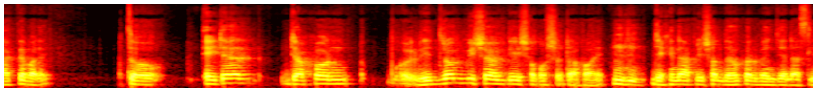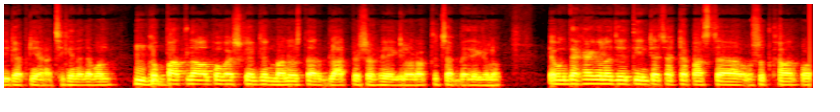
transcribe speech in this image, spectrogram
থাকতে পারে। তো এইটার যখন হৃদরোগ বিষয়ক যে সমস্যাটা হয় যেখানে আপনি সন্দেহ করবেন যে না স্লিপ আপনি আছে কিনা যেমন খুব পাতলা অল্প বয়স্ক একজন মানুষ তার ব্লাড প্রেশার হয়ে গেল রক্তচাপ বেড়ে গেল এবং দেখা গেল যে তিনটা চারটা পাঁচটা ওষুধ খাওয়ার পর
